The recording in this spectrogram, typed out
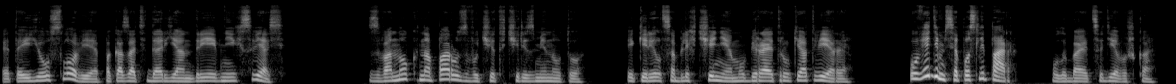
Это ее условие — показать Дарье Андреевне их связь. Звонок на пару звучит через минуту, и Кирилл с облегчением убирает руки от Веры. «Увидимся после пар», — улыбается девушка.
